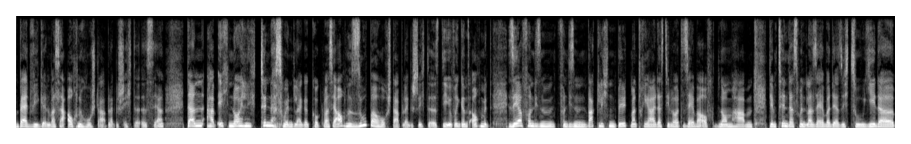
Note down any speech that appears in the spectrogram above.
Bad Vegan, was ja auch eine Hochstapler-Geschichte ist, ja. Dann habe ich neulich Tinder Swindler geguckt, was ja auch eine super Hochstapler-Geschichte ist, die übrigens auch mit sehr von diesem, von diesem diesem wackeligen Bildmaterial, das die Leute selber aufgenommen haben, dem Tinder-Swindler selber, der sich zu jeder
